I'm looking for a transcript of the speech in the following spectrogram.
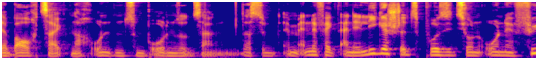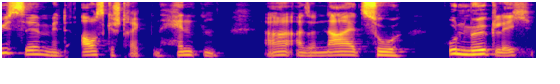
Der Bauch zeigt nach unten zum Boden sozusagen. Dass du im Endeffekt eine Liegestützposition ohne Füße mit ausgestreckten Händen. Ja, also nahezu unmöglich,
